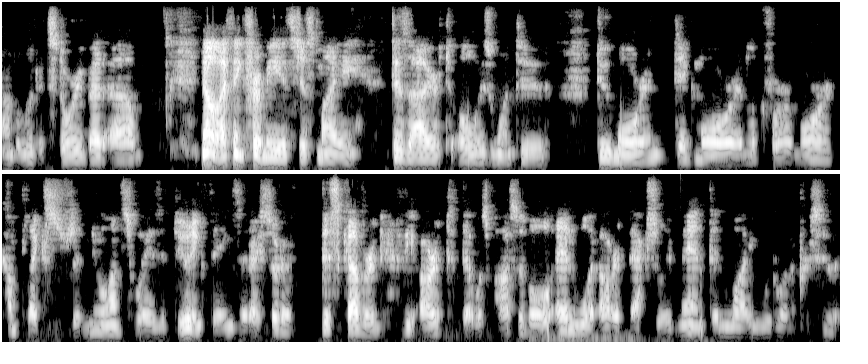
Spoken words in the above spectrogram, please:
convoluted story, but um, no, I think for me, it's just my desire to always want to do more and dig more and look for more complex and nuanced ways of doing things that I sort of discovered the art that was possible and what art actually meant and why you would want to pursue it.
